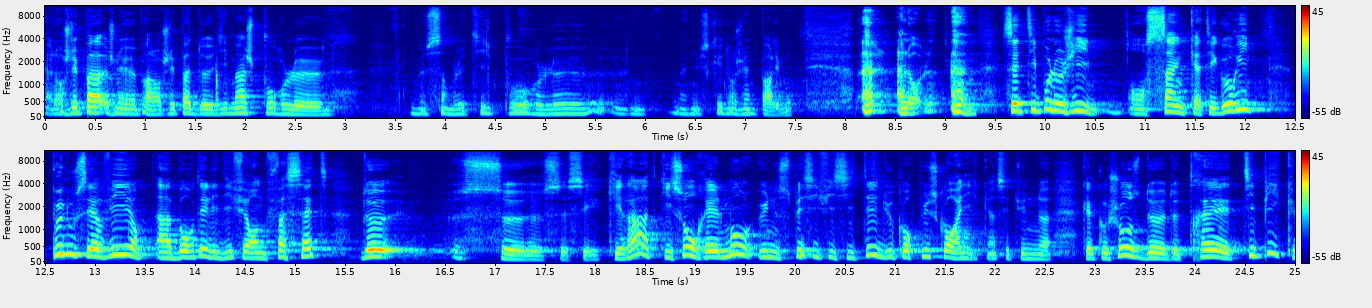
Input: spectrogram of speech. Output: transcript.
Alors je n'ai pas, pas d'image pour le, me semble-t-il, pour le euh, manuscrit dont je viens de parler. Bon. Alors, cette typologie en cinq catégories peut nous servir à aborder les différentes facettes de ces kirats qui sont réellement une spécificité du corpus coranique. Hein. C'est quelque chose de, très typique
